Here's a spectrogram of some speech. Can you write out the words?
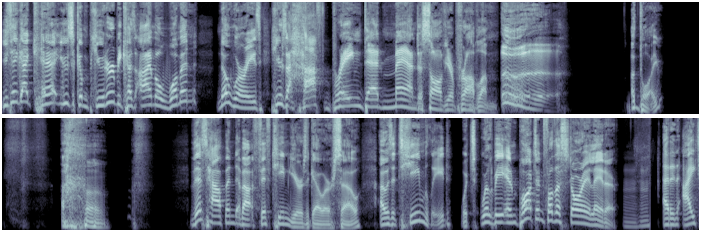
You think I can't use a computer because I'm a woman? No worries. Here's a half brain dead man to solve your problem. Ugh. A boy. this happened about 15 years ago or so. I was a team lead, which will be important for the story later Mhm. At an IT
